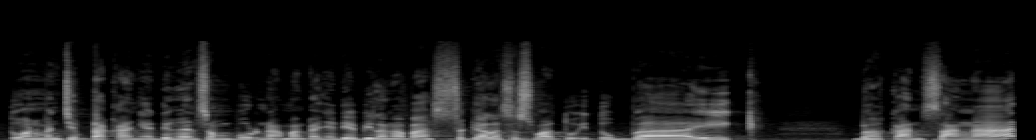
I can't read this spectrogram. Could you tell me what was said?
Tuhan menciptakannya dengan sempurna. Makanya dia bilang apa? Segala sesuatu itu baik. Bahkan sangat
